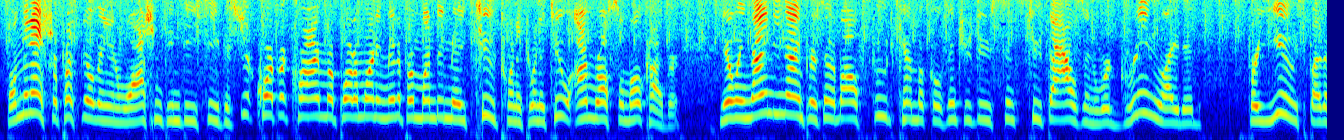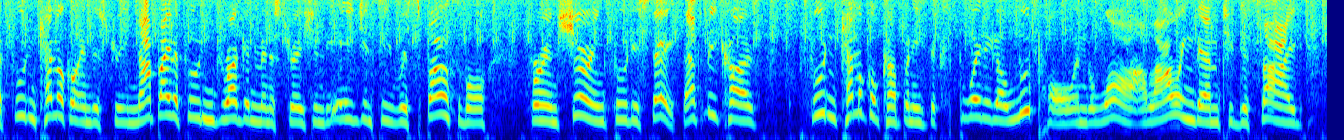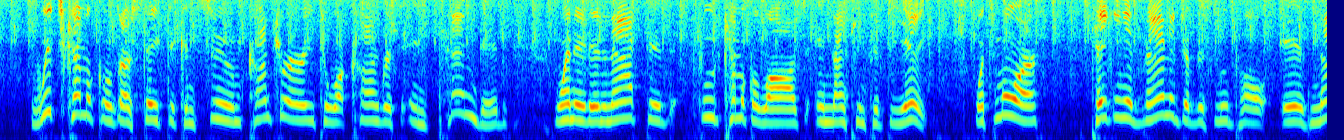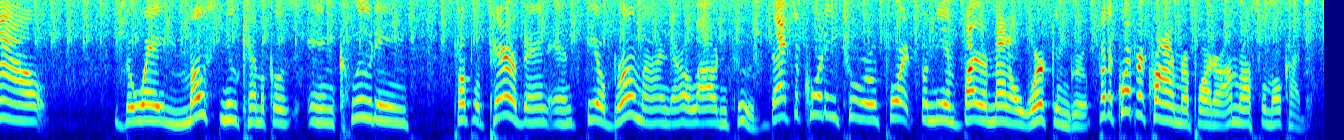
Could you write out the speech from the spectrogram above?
From the National Press Building in Washington, D.C., this is your Corporate Crime Reporter Morning Minute for Monday, May 2, 2022. I'm Russell Mokhiber. Nearly 99% of all food chemicals introduced since 2000 were green lighted for use by the food and chemical industry, not by the Food and Drug Administration, the agency responsible for ensuring food is safe. That's because food and chemical companies exploited a loophole in the law allowing them to decide which chemicals are safe to consume, contrary to what Congress intended when it enacted food chemical laws in 1958. What's more, taking advantage of this loophole is now the way most new chemicals, including propylparaben and theobromine are allowed in foods. That's according to a report from the Environmental Working Group. For the Corporate Crime Reporter, I'm Russell Mokhiber.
